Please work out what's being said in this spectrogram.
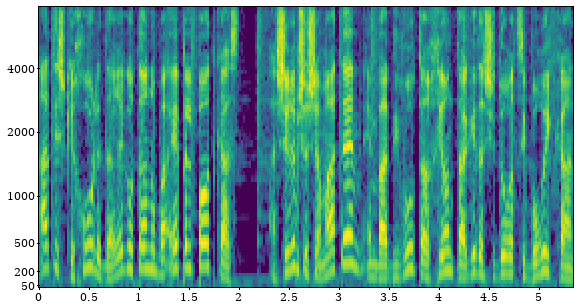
אל תשכחו לדרג אותנו באפל פודקאסט. השירים ששמעתם הם באדיבות ארכיון תאגיד השידור הציבורי כאן.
